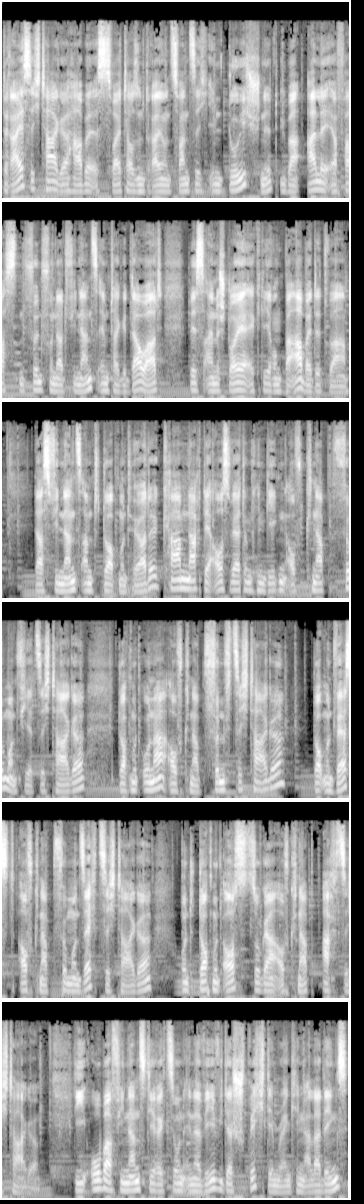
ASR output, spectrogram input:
30 Tage habe es 2023 im Durchschnitt über alle erfassten 500 Finanzämter gedauert, bis eine Steuererklärung bearbeitet war. Das Finanzamt Dortmund-Hörde kam nach der Auswertung hingegen auf knapp 45 Tage, Dortmund-Unna auf knapp 50 Tage, Dortmund West auf knapp 65 Tage und Dortmund Ost sogar auf knapp 80 Tage. Die Oberfinanzdirektion NRW widerspricht dem Ranking allerdings.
